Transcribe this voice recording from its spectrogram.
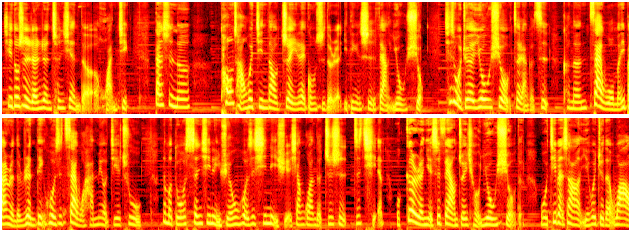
其实都是人人称羡的环境，但是呢。通常会进到这一类公司的人，一定是非常优秀。其实我觉得“优秀”这两个字，可能在我们一般人的认定，或者是在我还没有接触那么多身心灵学问或者是心理学相关的知识之前，我个人也是非常追求优秀的。我基本上也会觉得，哇，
